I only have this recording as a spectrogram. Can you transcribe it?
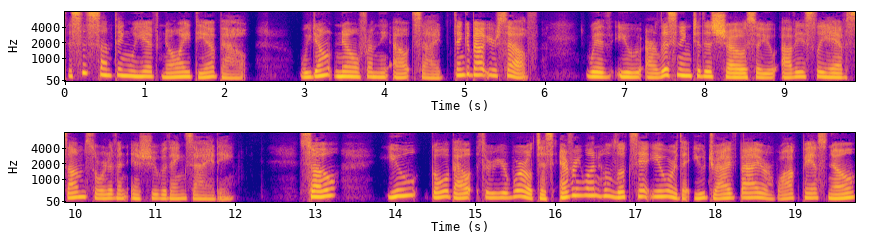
This is something we have no idea about. We don't know from the outside. Think about yourself. With you are listening to this show, so you obviously have some sort of an issue with anxiety. So you go about through your world. Does everyone who looks at you or that you drive by or walk past know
